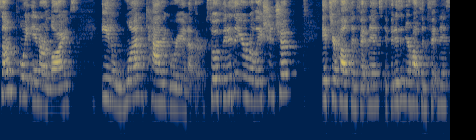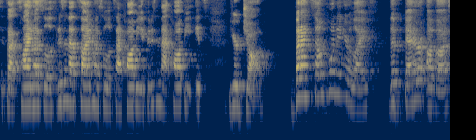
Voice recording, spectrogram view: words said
some point in our lives in one category or another. So if it isn't your relationship, it's your health and fitness. If it isn't your health and fitness, it's that side hustle. If it isn't that side hustle, it's that hobby. If it isn't that hobby, it's your job. But at some point in your life, the better of us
